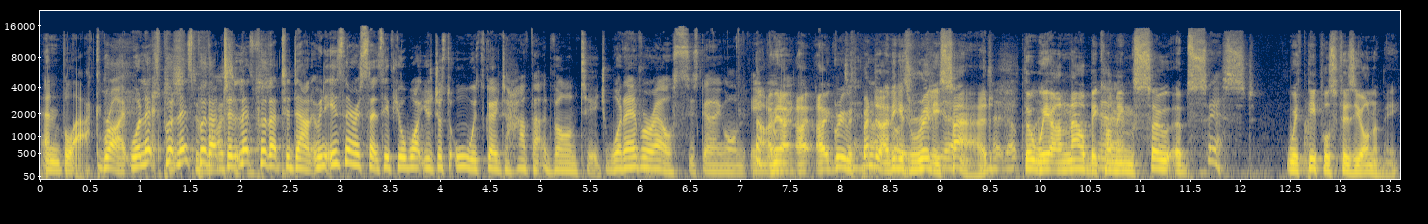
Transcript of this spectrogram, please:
and black. Right. Well, let's eh, put let's put that to let's put that to Dan. I mean, is there a sense if you're white, you're just always going to have that advantage, whatever else is going on? no, I mean, I, I, agree with Brendan. I think it's really yeah, sad that, that we are now becoming yeah. so obsessed with people's physiognomy,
